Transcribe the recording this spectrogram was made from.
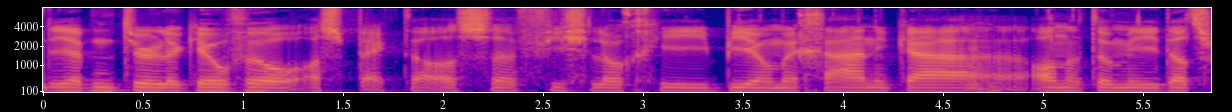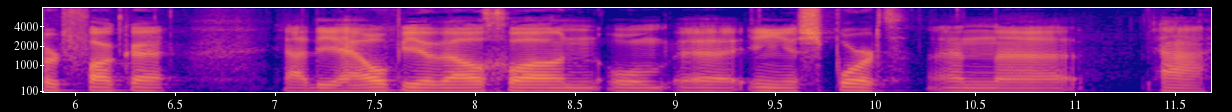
je hebt natuurlijk heel veel aspecten als eh, fysiologie, biomechanica, Mhm. anatomie, dat soort vakken. Ja, die helpen je wel gewoon om eh, in je sport. En eh, ja,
